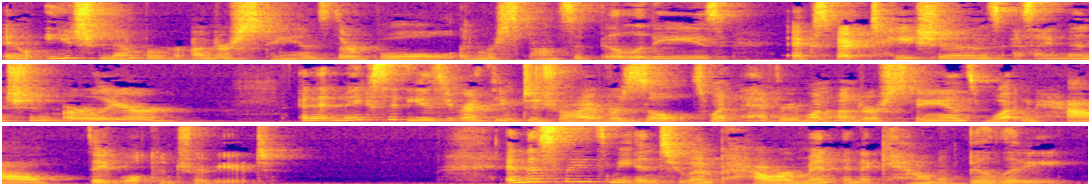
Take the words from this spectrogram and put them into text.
and each member understands their role and responsibilities expectations, as I mentioned earlier. And it makes it easier, I think, to drive results when everyone understands what and how they will contribute. And this leads me into empowerment and accountability.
